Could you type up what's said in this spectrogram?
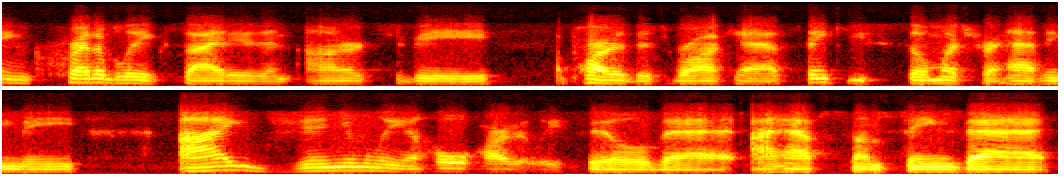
incredibly excited and honored to be a part of this broadcast. Thank you so much for having me. I genuinely and wholeheartedly feel that I have something that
